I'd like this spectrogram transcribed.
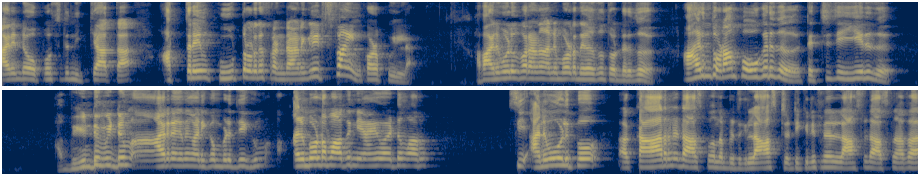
ആരിന്റെ ഓപ്പോസിറ്റ് നിൽക്കാത്ത അത്രയും കൂട്ടുള്ളൊരു ഫ്രണ്ട് ആണെങ്കിൽ ഇറ്റ്സ് ഫൈൻ കുഴപ്പമില്ല. അപ്പോൾ അനുമോൾ പറയണം അനുമോളുടെ ദേഹത്ത് തൊടരുത്. ആരും തൊടാൻ പോകരുത് ടച്ച് ചെയ്യരുത്. വീണ്ടും വീണ്ടും അങ്ങനെ കാണിക്കുമ്പോഴത്തേക്കും അനുമോളുടെ ഭാഗത്ത് ന്യായമായിട്ട് മാറും. സി അനുമോൾ ഇപ്പോൾ കാറിന്റെ ടാസ്ക് വന്നപ്പോഴത്തേക്ക് ലാസ്റ്റ് ടിക്കറ്റ് ഫിനൽ ലാസ്റ്റ് ടാസ്കിനകത്ത്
